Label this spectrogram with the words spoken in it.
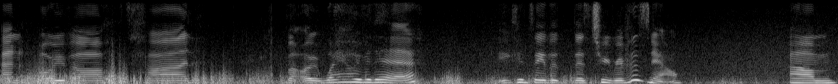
and over, it's hard, but way over there, you can see that there's two rivers now. Um,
